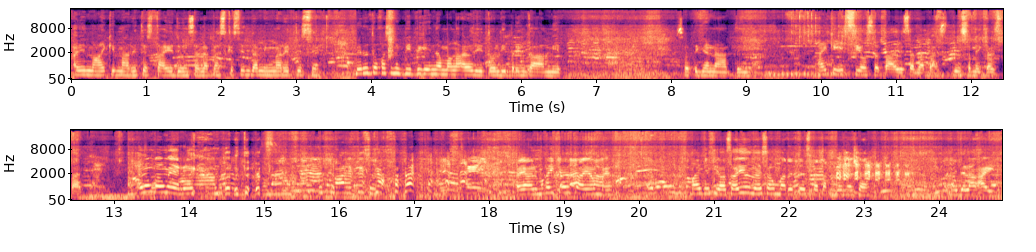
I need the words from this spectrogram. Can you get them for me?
Ayun, makikimarites tayo doon sa labas kasi daming marites eh. Meron doon kasi nagbibigay ng mga ano dito, libreng gamit. So, tignan natin. Makikisyosa tayo sa labas, doon sa may kalsada. Anong bang meron? Ayan, makikal tayo. May, makikisyosa. Ayun, isang marites, patakbo na siya. May dalang ID.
